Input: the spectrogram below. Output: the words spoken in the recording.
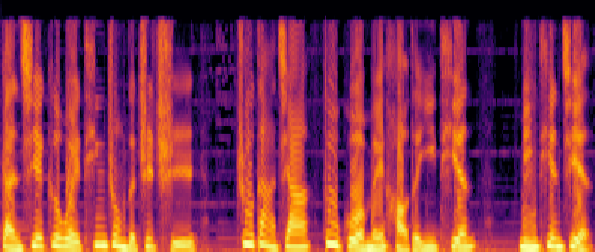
感谢各位听众的支持。祝大家度过美好的一天，明天见。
